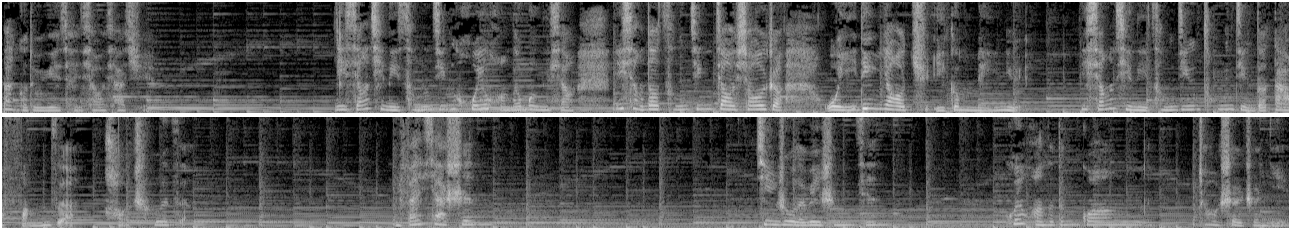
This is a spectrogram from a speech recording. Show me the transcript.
半个多月才消下去。你想起你曾经辉煌的梦想，你想到曾经叫嚣着“我一定要娶一个美女”，你想起你曾经憧憬的大房子、好车子。你翻下身，进入了卫生间，昏黄的灯光照射着你。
